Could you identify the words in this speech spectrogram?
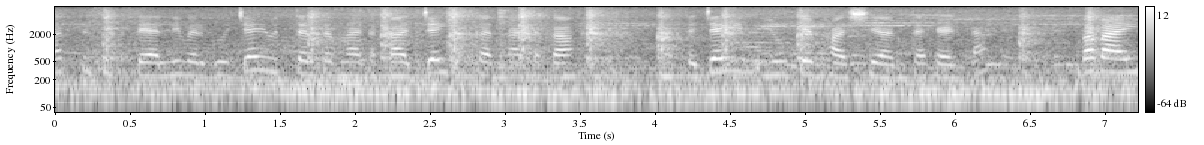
ಮತ್ತೆ ಸಿಗ್ತೆ ಅಲ್ಲಿವರೆಗೂ. ಜೈ ಉತ್ತರ ಕರ್ನಾಟಕ, ಜೈ ಕರ್ನಾಟಕ, ಮತ್ತು ಜೈ ಯು ಕೆ ಭಾಷೆ ಅಂತ ಹೇಳ್ತಾ. ಬಾಯ್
